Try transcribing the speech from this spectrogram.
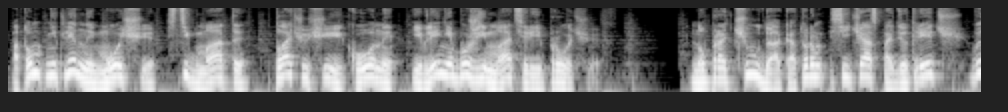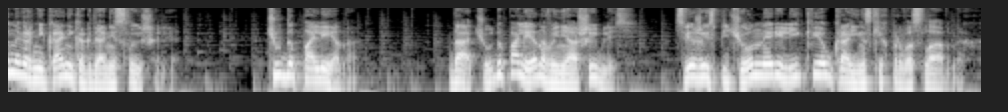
Потом нетленные мощи, стигматы, плачущие иконы, явление Божьей Матери и прочее. Но про чудо, о котором сейчас пойдет речь, вы наверняка никогда не слышали. Чудо полена. Да, чудо полена, вы не ошиблись. Свежеиспеченная реликвия украинских православных.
